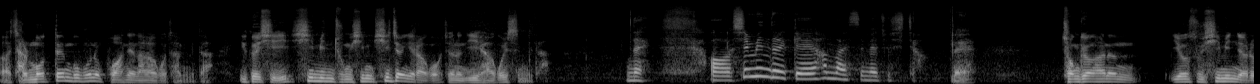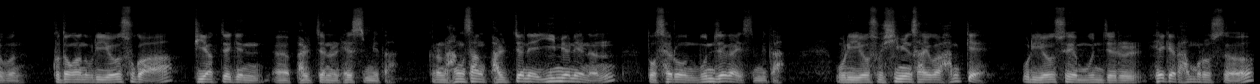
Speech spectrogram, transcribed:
어, 잘못된 부분은 보완해 나가고자 합니다. 이것이 시민 중심 시정이라고 저는 이해하고 있습니다. 네. 어, 시민들께 한 말씀 해주시죠. 네. 존경하는 여수 시민 여러분, 그동안 우리 여수가 비약적인 어, 발전을 했습니다. 그러나 항상 발전의 이면에는 또 새로운 문제가 있습니다. 우리 여수 시민사회가 함께 우리 여수의 문제를 해결함으로써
